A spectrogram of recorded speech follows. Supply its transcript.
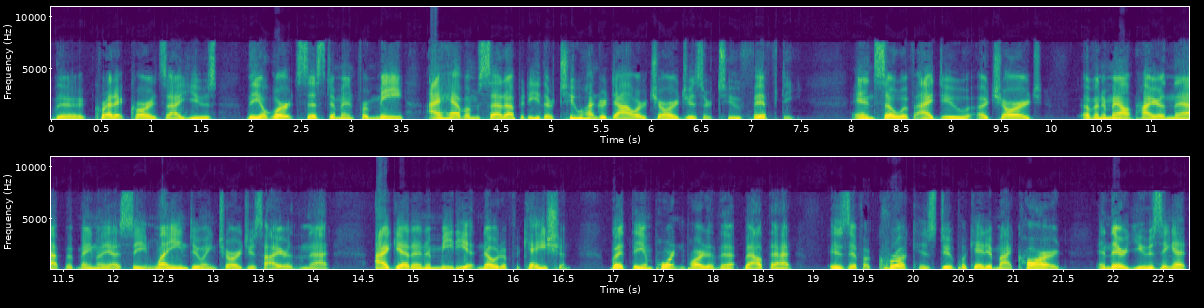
the credit cards I use the alert system and for me I have them set up at either $200 charges or 250. And so if I do a charge of an amount higher than that, but mainly I see Lane doing charges higher than that, I get an immediate notification. But the important part of that, about that is if a crook has duplicated my card and they're using it,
